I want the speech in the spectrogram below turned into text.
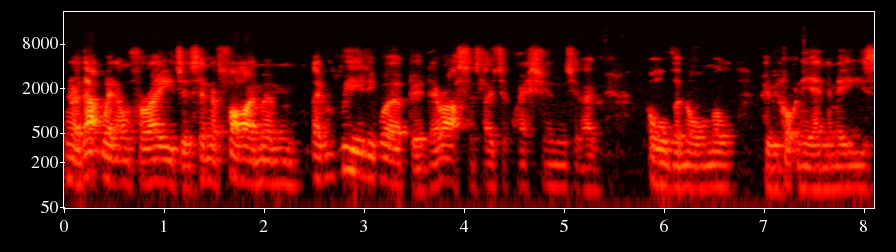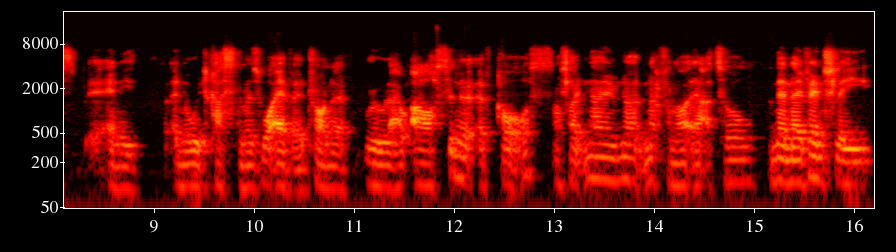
You know, that went on for ages. And the firemen, they really were good. They're asking us loads of questions. You know, all the normal. Have you got any enemies? Any annoyed customers, whatever, trying to rule out arson, of course. I was like, no, no, nothing like that at all. And then they eventually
